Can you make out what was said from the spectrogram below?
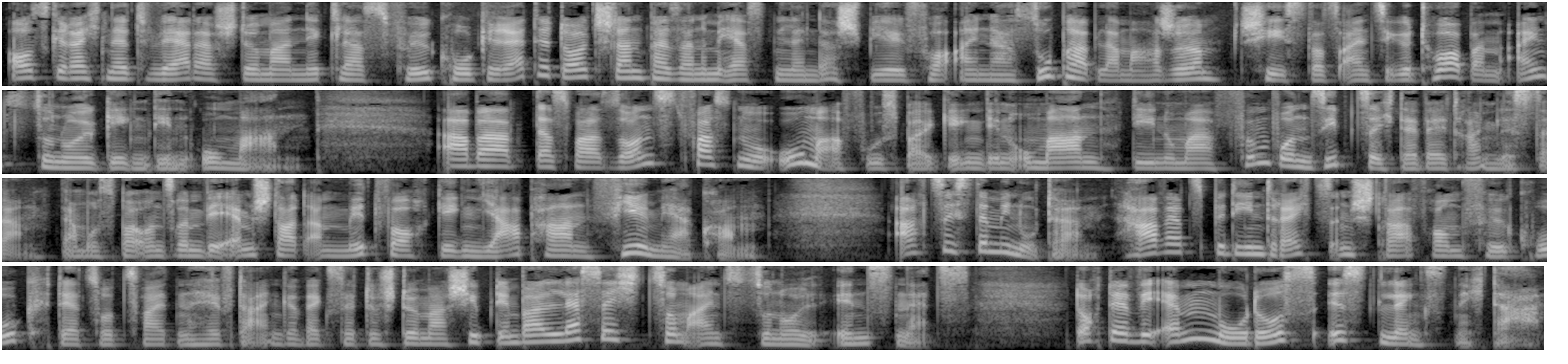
Ausgerechnet Werder-Stürmer Niklas Füllkrug rettet Deutschland bei seinem ersten Länderspiel vor einer Superblamage, schießt das einzige Tor beim 1 zu 0 gegen den Oman. Aber das war sonst fast nur Oma-Fußball gegen den Oman, die Nummer 75 der Weltrangliste. Da muss bei unserem WM-Start am Mittwoch gegen Japan viel mehr kommen. 80. Minute. Havertz bedient rechts im Strafraum Füllkrug. Der zur zweiten Hälfte eingewechselte Stürmer schiebt den Ball lässig zum 1 zu 0 ins Netz. Doch der WM-Modus ist längst nicht da.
